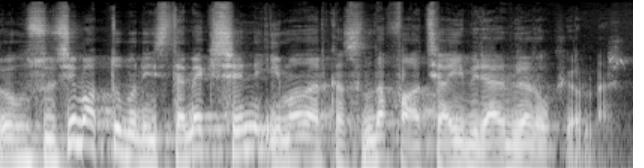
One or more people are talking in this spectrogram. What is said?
ve hususi matlubunu istemek için iman arkasında Fatiha'yı birer birer okuyorlar.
